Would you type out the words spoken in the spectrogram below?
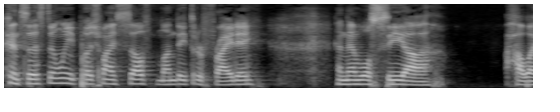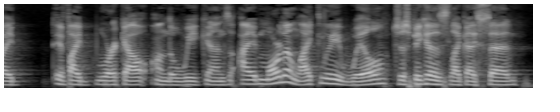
consistently push myself Monday through Friday, and then we'll see uh, how I if I work out on the weekends. I more than likely will, just because, like I said,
